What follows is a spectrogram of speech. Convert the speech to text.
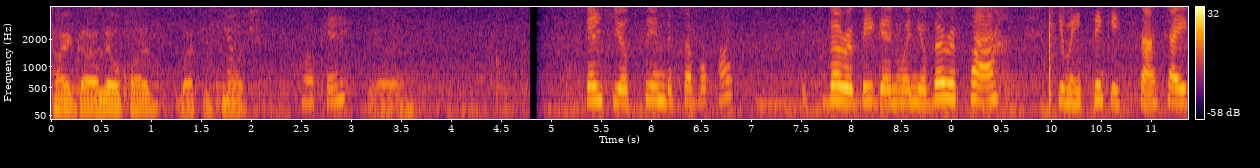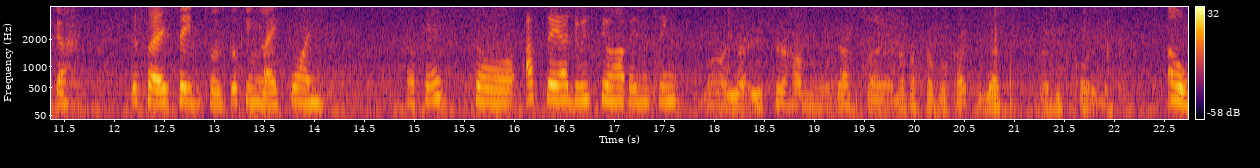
tiger, leopards, but it's not. Okay. Yeah. Guys, you have seen the Serval cat. It's very big and when you're very far, you may think it's a tiger. That's why I said it was looking like one. Okay, so up there, do we still have anything? No, you, you still have just uh, another serval cat, just uh, this corridor. Oh,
